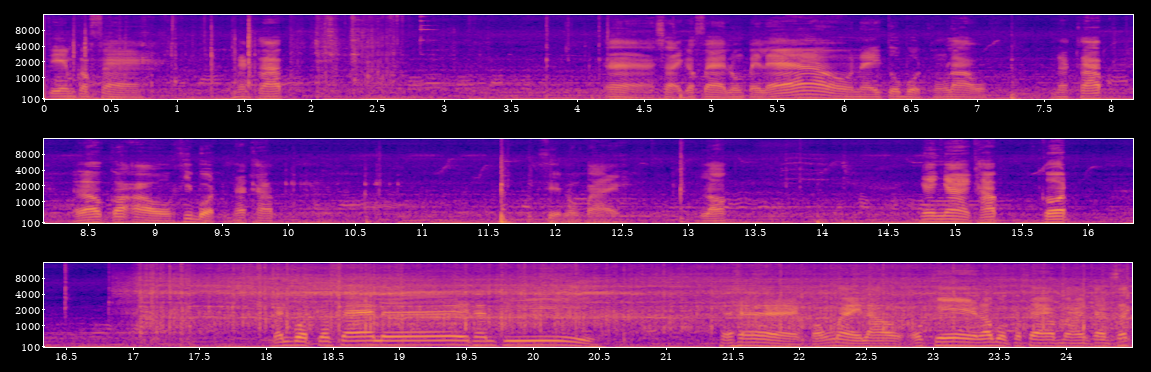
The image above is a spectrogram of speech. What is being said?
เตรียมกาแฟนะครับอ่าใส่กาแฟลงไปแล้วในตัวบดของเรา นะครับแล้วก็เอาที่บดนะครับ เสียบลงไป ล็อก ง่ายๆครับ กด มันบดกาแฟเลยทันทีของใหม่เราโอเค เราบดกาแฟมากันสัก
